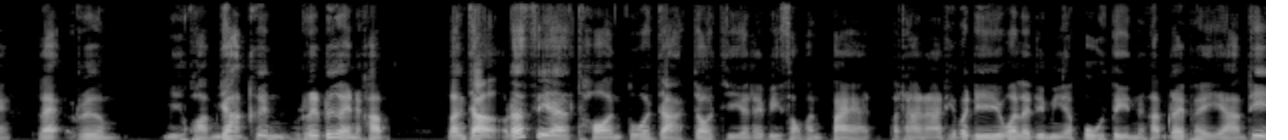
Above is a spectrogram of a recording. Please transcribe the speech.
งและเริ่มมีความยากขึ้นเรื่อยๆนะครับหลังจากรัสเซียถอนตัวจากจอร์เจียในปี 2008 ประธานาธิบดีวลาดิเมียร์ปูตินนะครับได้พยายามที่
